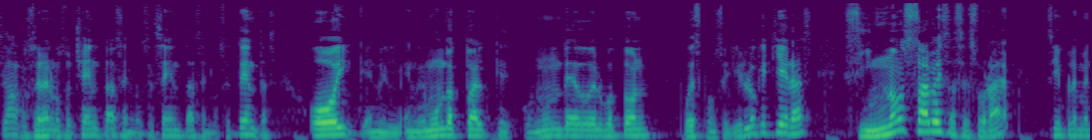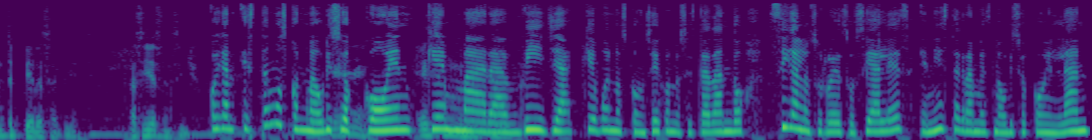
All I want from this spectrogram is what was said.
Claro. Pues eran en los 80s, en los 60s, en los 70s. Hoy, en el, en el mundo actual, que con un dedo del botón puedes conseguir lo que quieras, si no sabes asesorar, simplemente pierdes al cliente. Así de sencillo. Oigan, estamos con Mauricio Cohen. eso Qué maravilla, qué buenos consejos nos está dando. Síganlo en sus redes sociales. En Instagram es Mauricio Cohen Lan.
